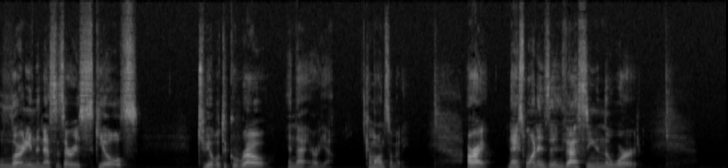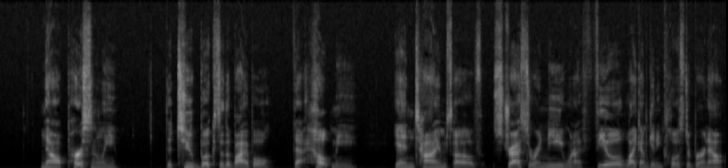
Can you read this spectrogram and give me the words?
learning the necessary skills to be able to grow in that area. Come on, somebody. All right, next one is investing in the Word. Now, personally, the two books of the Bible that help me in times of stress or a need when I feel like I'm getting close to burnout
